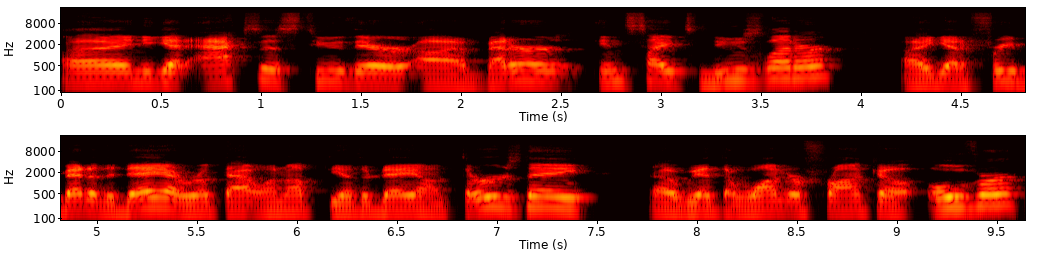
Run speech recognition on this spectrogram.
uh, and you get access to their uh, Better Insights newsletter. You get a free bet of the day. I wrote that one up the other day on Thursday. we had the Wander Franco over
